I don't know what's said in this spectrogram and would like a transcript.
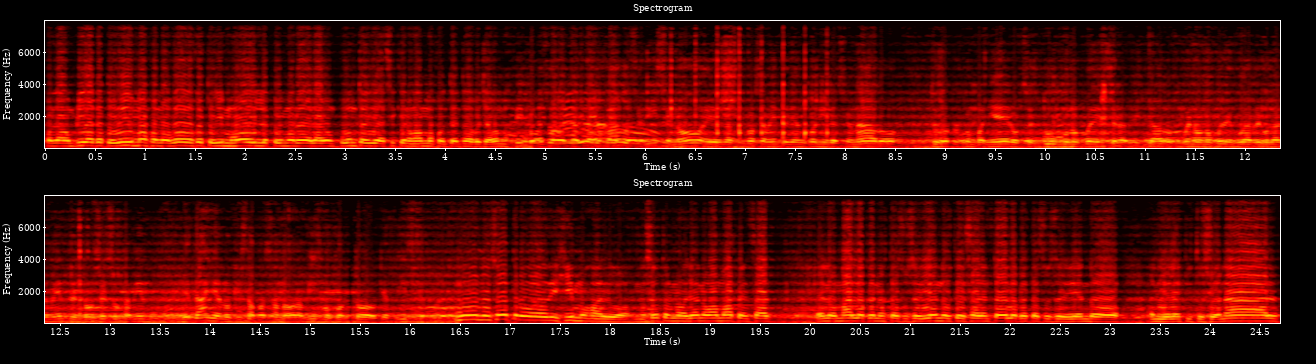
con la hombría que tuvimos, con los huevos que tuvimos hoy, le pudimos regalar un punto y así que nos vamos contentos a Cochabamba. Eso de se dice, ¿no? Eh, lastimosamente Anconi lesionado, tus otros compañeros, el Tuco, no pueden ser habilitados, bueno, no pueden jugar regularmente, entonces eso también eh, daña lo que está pasando ahora mismo con todo lo que viste. No, nosotros dijimos algo, nosotros no, ya no vamos a pensar en lo malo que nos está sucediendo, ustedes saben todo lo que está sucediendo a nivel institucional,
